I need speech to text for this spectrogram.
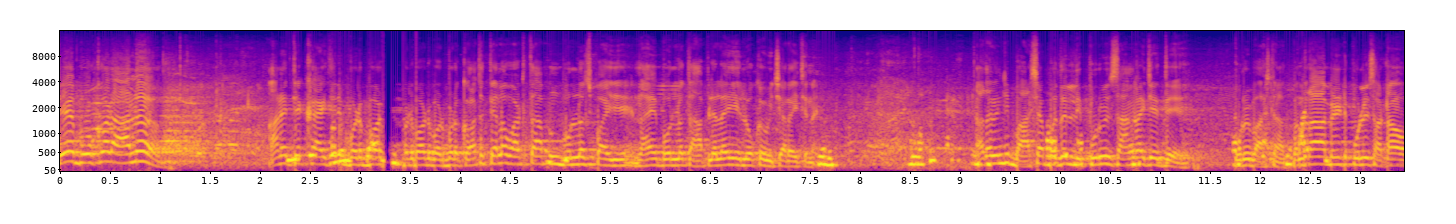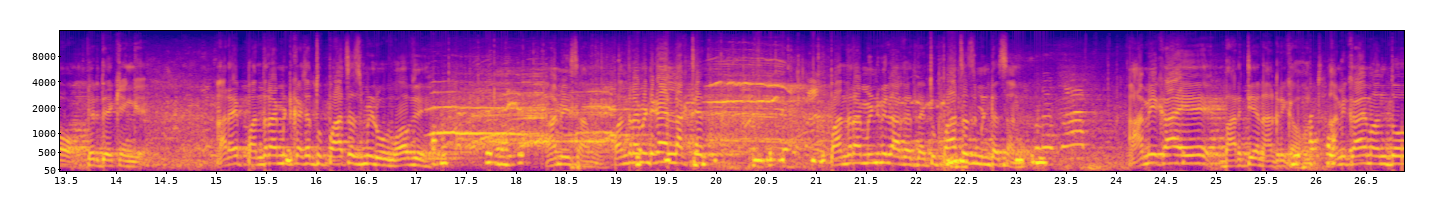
ते बोकड आलं. आणि ते काहीतरी बडबड बडबड बडबड कर. त्याला वाटतं आपण बोललंच पाहिजे. नाही बोललं तर आपल्यालाही लोक विचारायचे नाही. आता त्यांची भाषा बदलली. पूर्वी सांगायचे ते. पूर्वी भाषणात. पंधरा मिनिट पोलीस हटाओ फिर देखेंगे. अरे पंधरा मिनिट कशा तू पाचच मिनिट वाव दे. आम्ही सांगू. पंधरा मिनिट काय लागतात? पंधरा मिनिट बी लागत नाही. तू पाचच मिनिटं सांग. आम्ही काय आहे भारतीय नागरिक आहोत? आम्ही काय मानतो?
